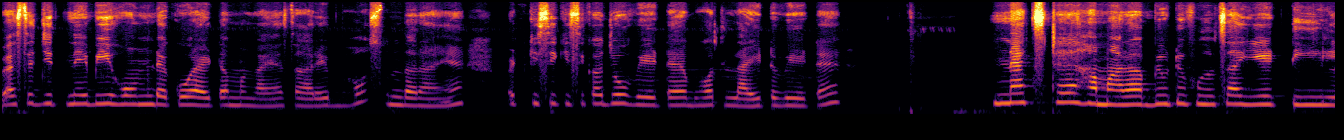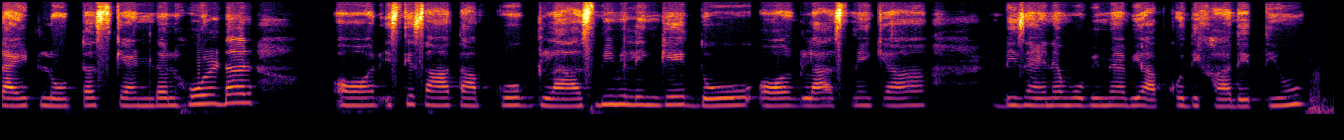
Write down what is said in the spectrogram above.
वैसे जितने भी होम डेकोर आइटम मंगाए हैं सारे बहुत सुंदर आए हैं बट किसी किसी का जो वेट है, बहुत लाइट वेट है। नेक्स्ट है हमारा ब्यूटीफुल सा ये tea light lotus candle holder और इसके साथ आपको ग्लास भी मिलेंगे। दो और ग्लास में क्या डिज़ाइन है वो भी मैं अभी आपको दिखा देती हूँ।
